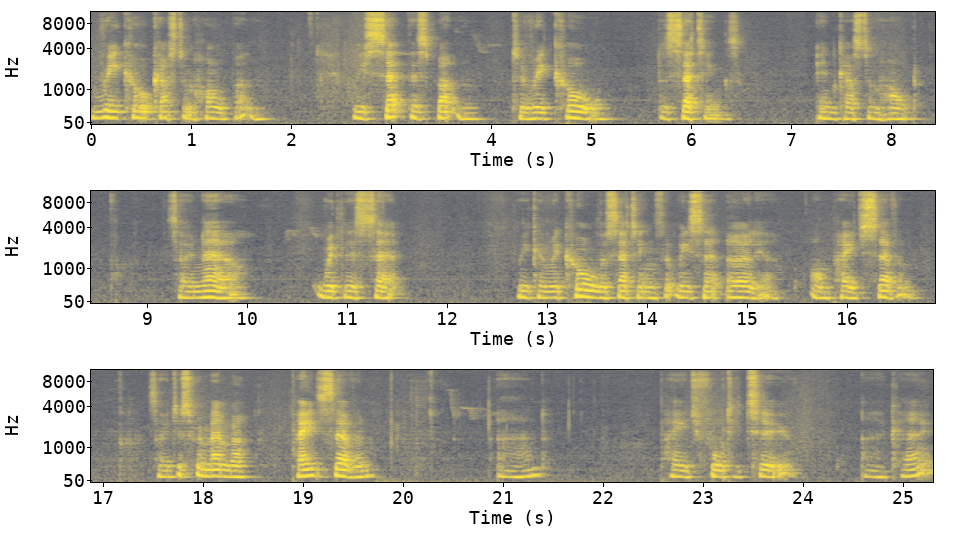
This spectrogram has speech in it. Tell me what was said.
recall custom hold button. We set this button to recall the settings in custom hold. So now with this set we can recall the settings that we set earlier on page 7. So just remember page 7 and page 42. Okay,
